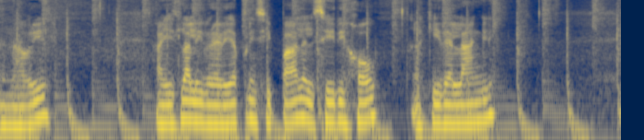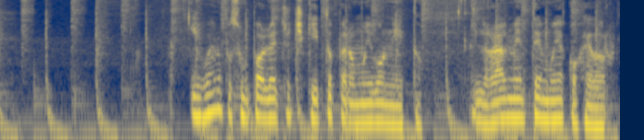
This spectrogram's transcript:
en abril. Ahí es la librería principal, el City Hall, aquí de Langley. Y bueno, pues un pueblito chiquito pero muy bonito. Realmente muy acogedor.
